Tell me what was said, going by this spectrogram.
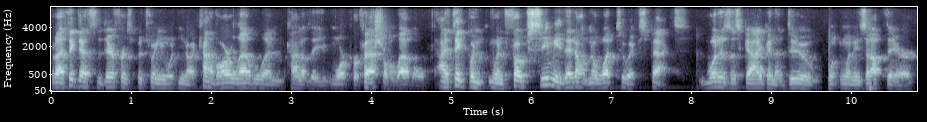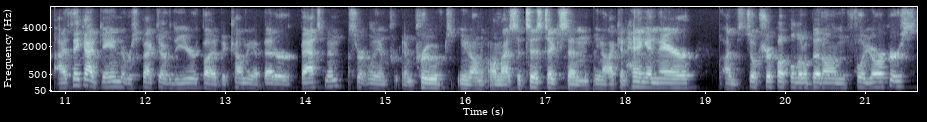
But I think that's the difference between what you know, kind of our level and kind of the more professional level. I think when when folks see me, they don't know what to expect what is this guy going to do when he's up there? I think I've gained the respect over the years by becoming a better batsman. Certainly imp- improved, you know, on my statistics, and you know I can hang in there. I'm still trip up a little bit on full Yorkers.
